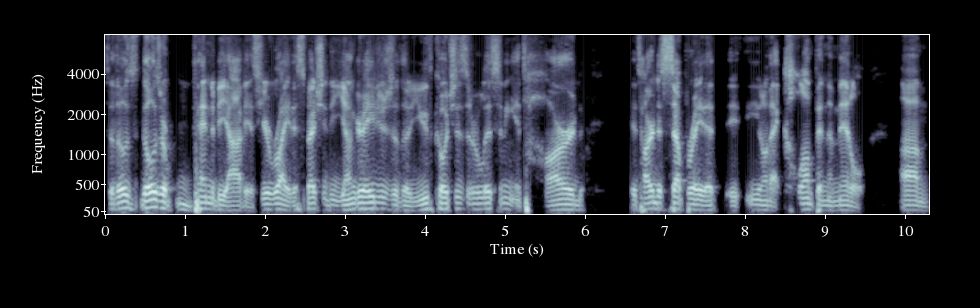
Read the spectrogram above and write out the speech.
so those those are tend to be obvious. You're right, especially the younger ages or the youth coaches that are listening. It's hard. It's hard to separate it. you know that clump in the middle. Um,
